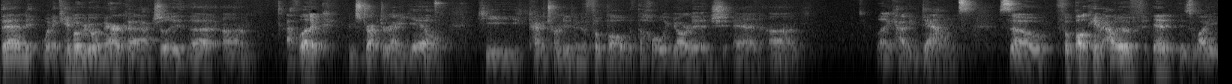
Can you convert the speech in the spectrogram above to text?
then when it came over to America, actually, the um, athletic instructor at Yale, he kind of turned it into football with the whole yardage and um, like having downs. So football came out of it, is why you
